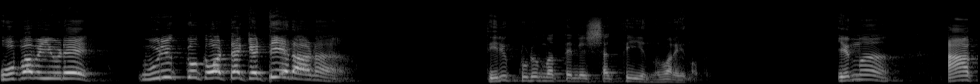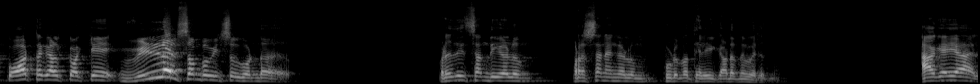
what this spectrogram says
ഉപവിയുടെ ഉരുക്കുകോട്ട കെട്ടിയതാണ്. തിരുക്കുടുംബത്തിന്റെ ശക്തി എന്ന് പറയുന്നത്. ഇന്ന് ആ കോട്ടകൾക്കൊക്കെ വിള്ളൽ സംഭവിച്ചുകൊണ്ട് പ്രതിസന്ധികളും പ്രശ്നങ്ങളും കുടുംബത്തിലേക്ക് കടന്നു വരുന്നു. ആകയാൽ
